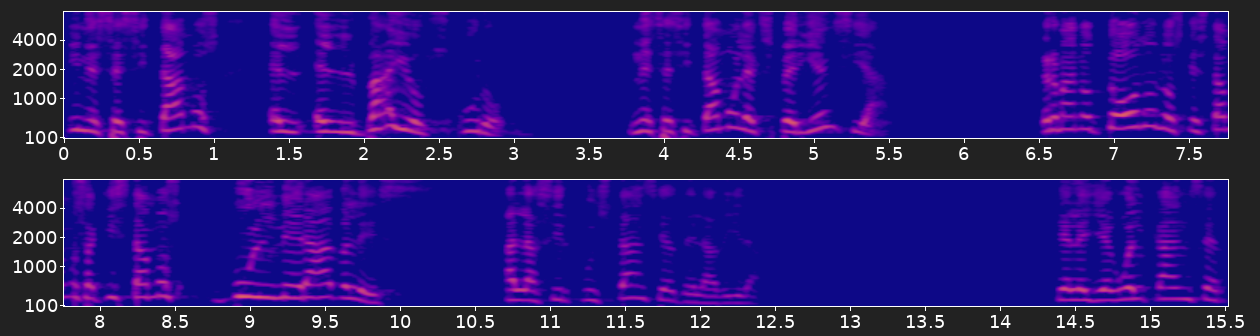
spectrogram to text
Y necesitamos el, el valle oscuro. Necesitamos la experiencia. Hermano, todos los que estamos aquí estamos vulnerables a las circunstancias de la vida. Que le llegó el cáncer.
